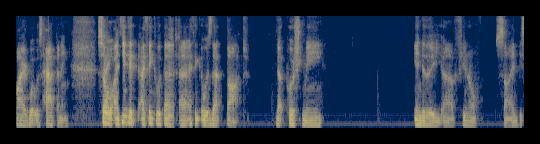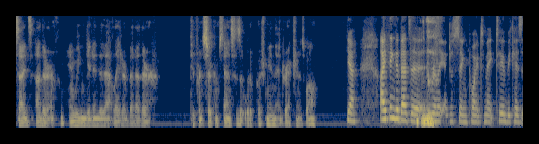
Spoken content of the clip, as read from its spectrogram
transpired? What was happening? So right. I think it. I think with that, uh, I think it was that thought that pushed me into the uh, funeral side. Besides other, and we can get into that later, but other different circumstances that would have pushed me in that direction as well. Yeah, I think that that's a really interesting point to make too, because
